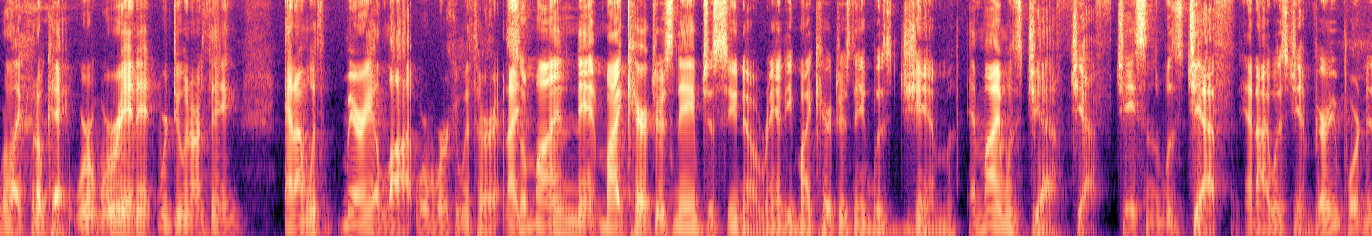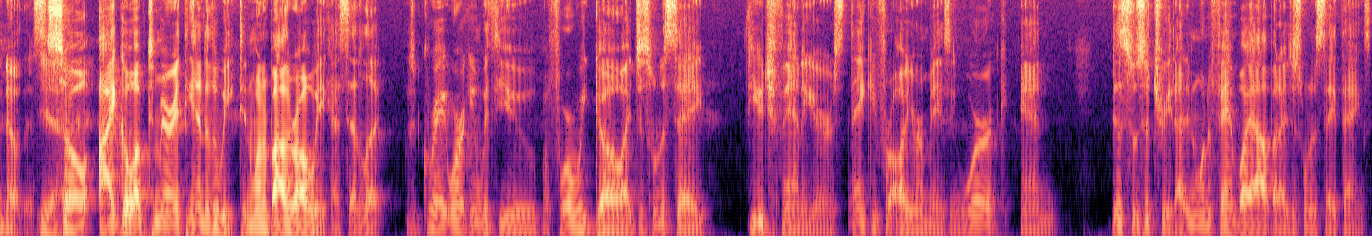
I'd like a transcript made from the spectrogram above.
We're like, but okay, we're we're in it, we're doing our thing. And I'm with Mary a lot. We're working with her. And I So my name, my character's name, just so you know, Randy, my character's name was Jim. and mine was Jeff. Jeff. Jason was Jeff, and I was Jim. Very important to know this. Yeah. So I go up to Mary at the end of the week. Didn't want to bother all week. I said, look, it was great working with you. Before we go, I just want to say, huge fan of yours. Thank you for all your amazing work. And this was a treat. I didn't want to fanboy out, but I just want to say thanks.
